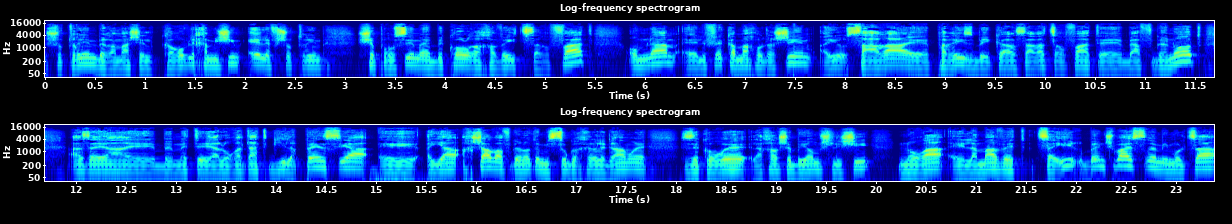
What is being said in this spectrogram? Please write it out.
שוטרים ברמה של קרוב ל-50 אלף שוטרים שפרוסים בכל רחבי צרפת. אמנם לפני כמה חודשים היו סערה, אה, פריז בעיקר, סערת צרפת אה, בהפגנות, אז היה אה, באמת על הורדת גיל הפנסיה. היה, עכשיו ההפגנות הן מסוג אחר לגמרי. זה קורה לאחר שביום שלישי נורה למוות צעיר, בן 17, ממולצה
